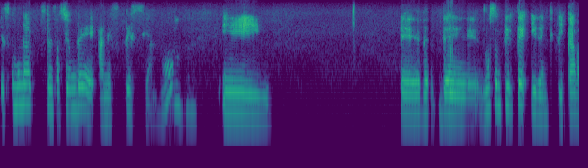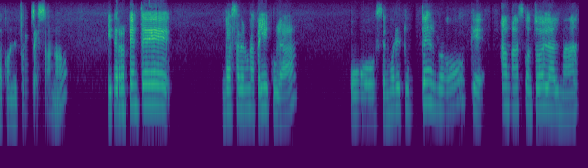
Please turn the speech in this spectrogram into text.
es como una sensación de anestesia, ¿no? Y eh, de, no sentirte identificada con el proceso, ¿no? Y de repente vas a ver una película o se muere tu perro que amas con todo el alma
